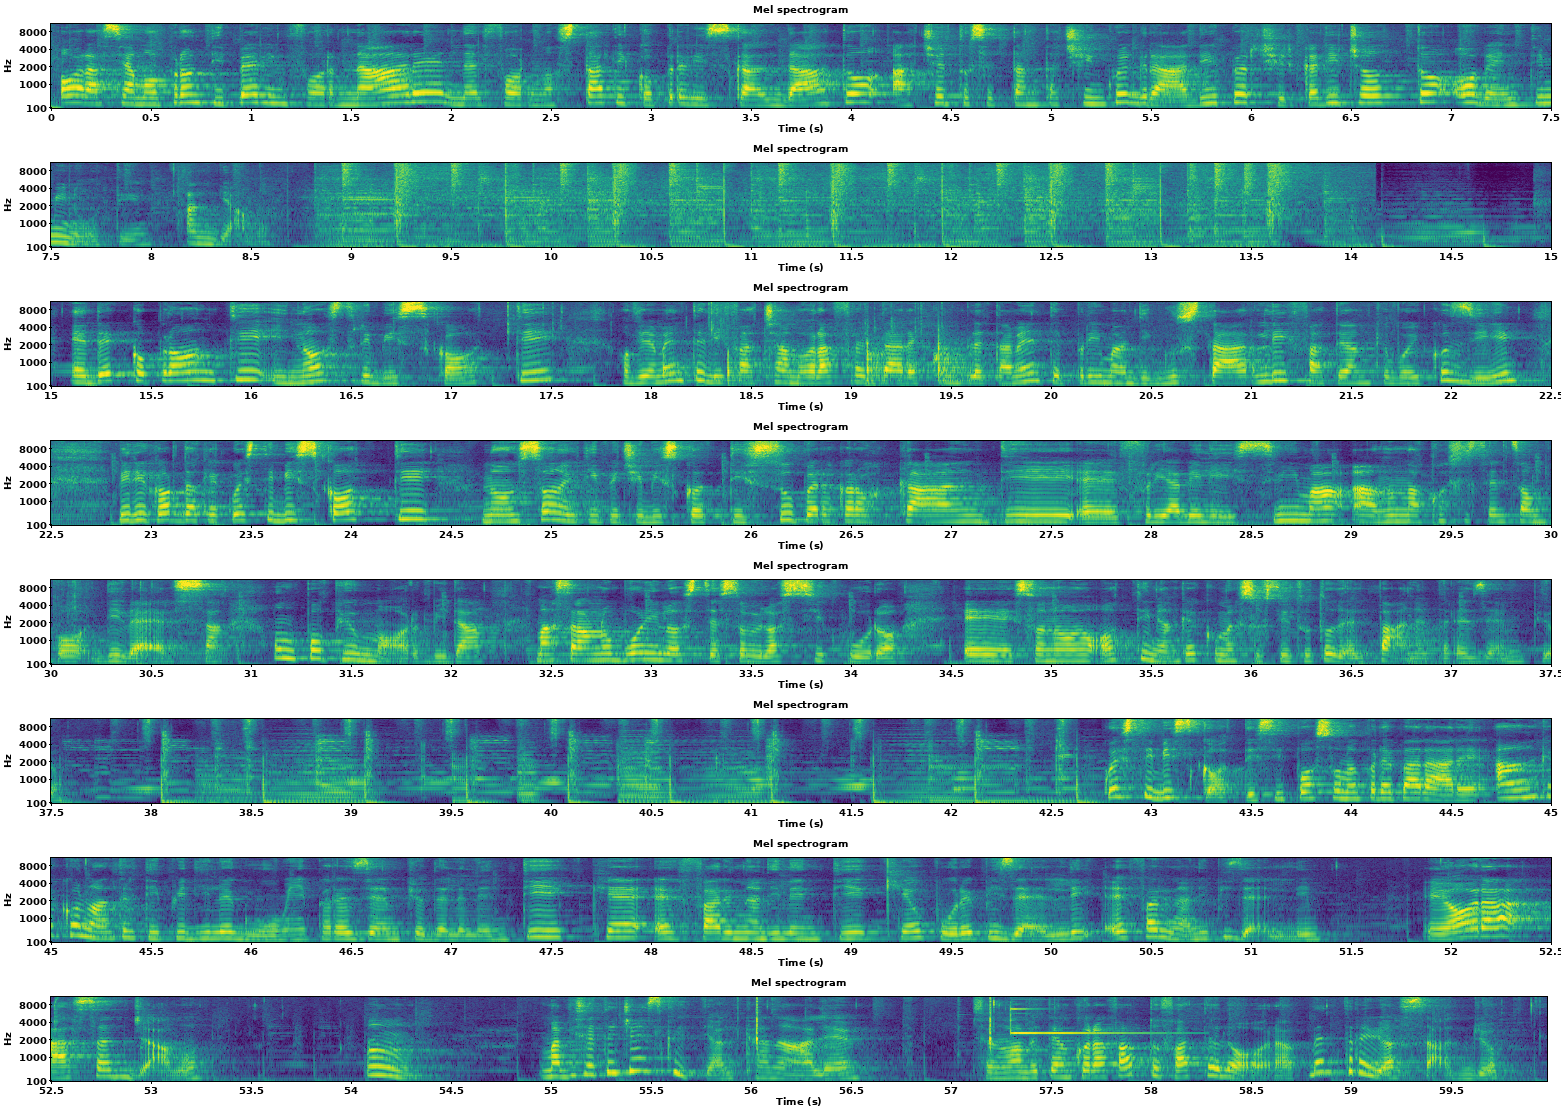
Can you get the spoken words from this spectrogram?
Ora siamo pronti per infornare nel forno statico preriscaldato a 175 gradi per circa 18 o 20 minuti. Andiamo! Ed ecco pronti i nostri biscotti, ovviamente li facciamo raffreddare completamente prima di gustarli, fate anche voi così. Vi ricordo che questi biscotti non sono i tipici biscotti super croccanti e friabilissimi, ma hanno una consistenza un po' diversa, un po' più morbida, ma saranno buoni lo stesso, ve lo assicuro, e sono ottimi anche come sostituto del pane, per esempio. Questi biscotti si possono preparare anche con altri tipi di legumi, per esempio delle lenticchie e farina di lenticchie oppure piselli e farina di piselli. E ora assaggiamo. Mmm, ma vi siete già iscritti al canale? Se non l'avete ancora fatto fatelo ora, mentre io assaggio.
